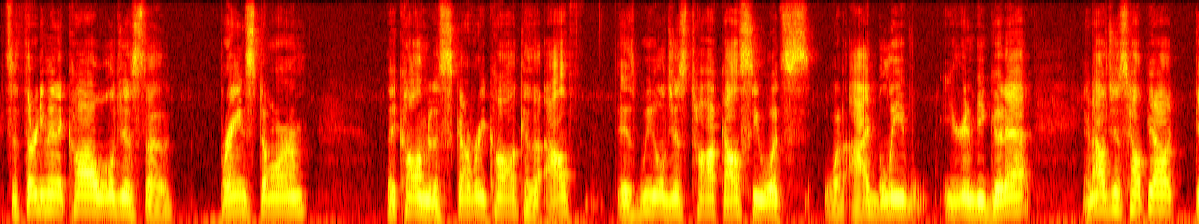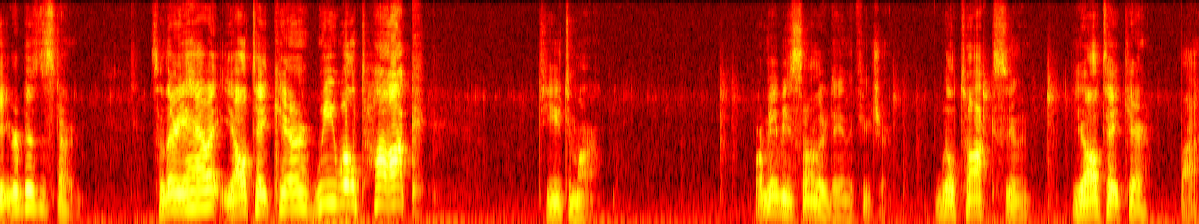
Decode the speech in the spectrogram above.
It's a 30 minute call. We'll just uh, brainstorm. They call them a discovery call because I'll is we will just talk. I'll see what's what I believe you're going to be good at, and I'll just help you out get your business started. So there you have it. Y'all take care. We will talk to you tomorrow, or maybe some other day in the future. We'll talk soon. You all take care. Bye.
